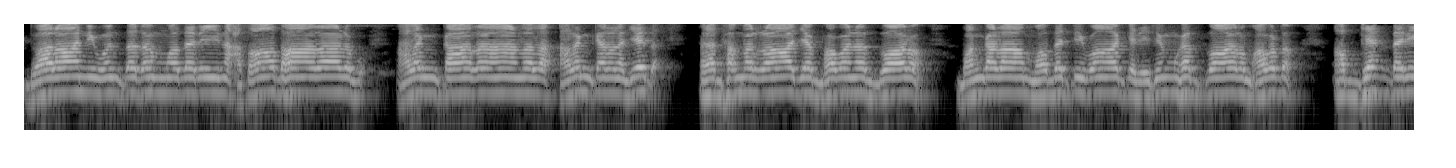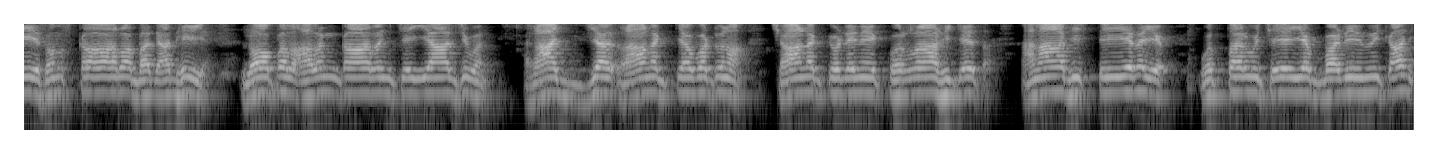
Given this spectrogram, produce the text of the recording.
ద్వారాన్ని ఉంచడం మొదలైన అసాధారణపు అలంకారాల అలంకరణ చేత ప్రథమ రాజభవన ద్వారం బంగళా మొదటి వాకిలి సింహద్వారం అవడం అభ్యంతరీ సంస్కార అధేయ లోపల అలంకారం చెయ్యాల్సి ఉంది రాజ్య చాణక్యవటున చాణక్యుడనే కుర్రాడి చేత అనాధిస్తేన ఉత్తర్వు చేయబడింది కానీ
